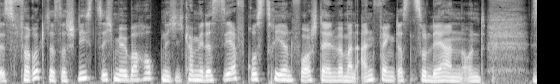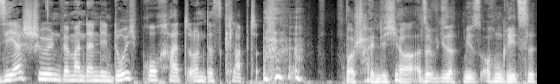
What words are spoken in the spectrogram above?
ist verrückt, das, das schließt sich mir überhaupt nicht. Ich kann mir das sehr frustrierend vorstellen, wenn man anfängt, das zu lernen. Und sehr schön, wenn man dann den Durchbruch hat und das klappt. Wahrscheinlich ja. Also wie gesagt, mir ist auch ein Rätsel.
